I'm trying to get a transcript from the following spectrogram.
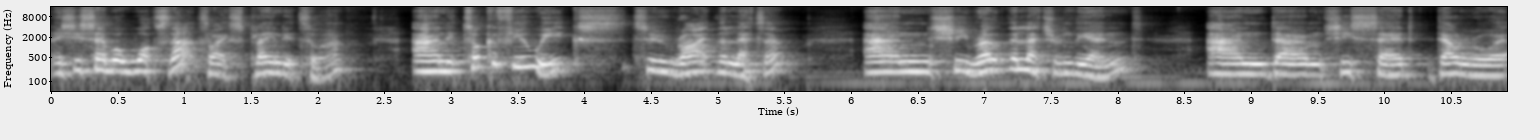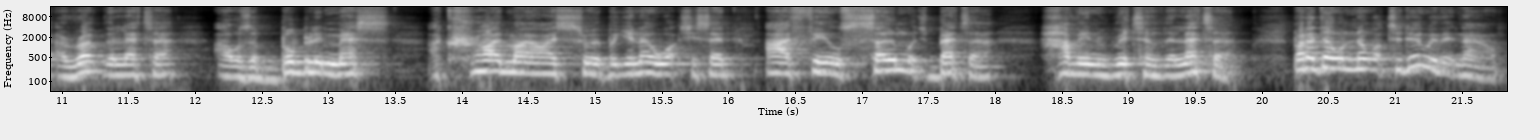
And she said, Well, what's that? So I explained it to her. And it took a few weeks to write the letter. And she wrote the letter in the end. And um, she said, Delroy, I wrote the letter. I was a bubbling mess. I cried my eyes through it. But you know what? She said, I feel so much better having written the letter. But I don't know what to do with it now.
